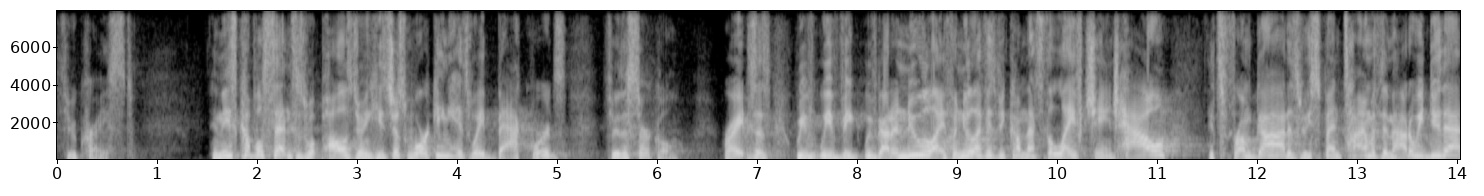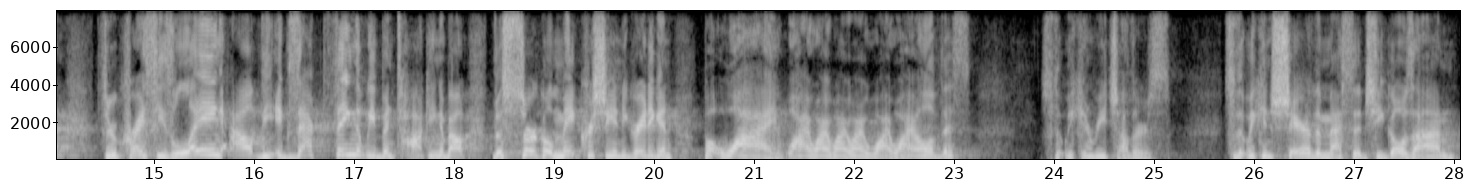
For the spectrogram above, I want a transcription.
through Christ. In these couple sentences, what Paul is doing, he's just working his way backwards through the circle right? He says we've, we've, we've got a new life. A new life has become. That's the life change. How? It's from God as we spend time with Him. How do we do that? Through Christ. He's laying out the exact thing that we've been talking about the circle, make Christianity great again. But why? Why, why, why, why, why? Why all of this? So that we can reach others, so that we can share the message. He goes on.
